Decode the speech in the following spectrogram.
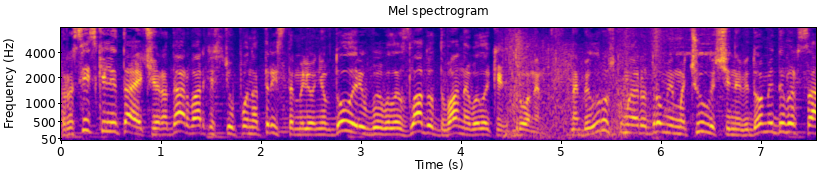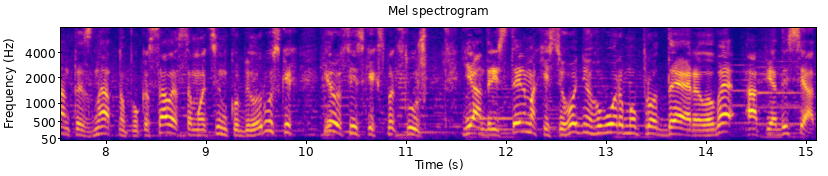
Російський літаючий радар вартістю понад 300 мільйонів доларів вивели з ладу два невеликих дрони. На білоруському аеродромі Мачулищі невідомі диверсанти знатно покисали самооцінку білоруських і російських спецслужб. Я Андрій Стельмах, і сьогодні говоримо про ДРЛВ А 50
